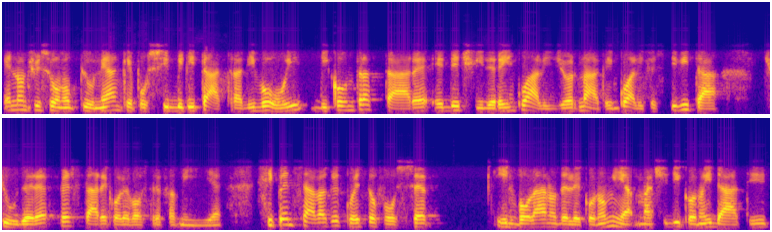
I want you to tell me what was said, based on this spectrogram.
e non ci sono più neanche possibilità tra di voi di contrattare e decidere in quali giornate, in quali festività chiudere per stare con le vostre famiglie. Si pensava che questo fosse il volano dell'economia, ma ci dicono i dati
